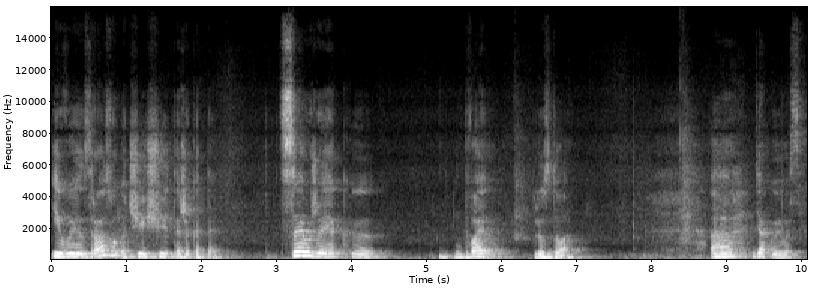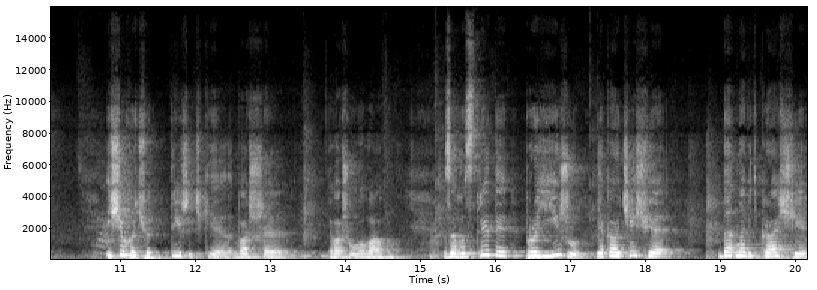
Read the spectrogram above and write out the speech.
і ви зразу очищуєте ЖКТ. Це вже як е, 2 плюс 2. Е, Дякую вас. І ще хочу трішечки ваше, вашу увагу загострити про їжу, яка очищує навіть краще,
